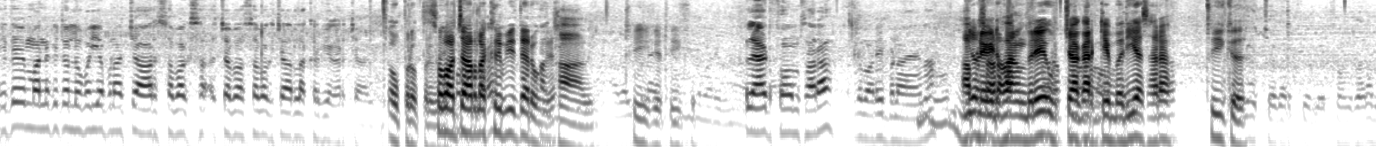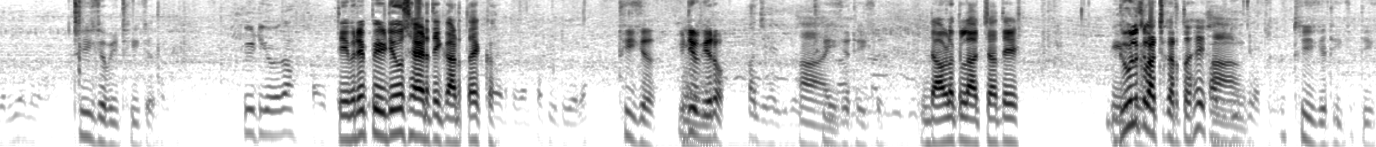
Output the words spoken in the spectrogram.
ਇਹ ਤੇ ਮੰਨ ਕੇ ਚੱਲੋ ਬਈ ਆਪਣਾ 4 ਸਬਕ ਸਬਕ 4 ਲੱਖ ਰੁਪਏ ਖਰਚਾ ਆ ਗਿਆ। ਉੱਪਰ ਉੱਪਰ ਵੀਰੇ। ਸਵਾ ਚਾਰ ਲੱਖ ਰੁਪਏ ਤਿਆਰ ਹੋ ਗਿਆ। ਹਾਂ ਵੀ ਠੀਕ ਹੈ ਠੀਕ ਹੈ। ਪਲੇਟਫਾਰਮ ਸਾਰਾ ਦੁਬਾਰੇ ਬਣਾਇਆ ਨਾ। ਆ ਪਲੇਟਫਾਰਮ ਵੀਰੇ ਉੱਚਾ ਕਰਕੇ ਵਧੀਆ ਸਾਰਾ। ਠੀਕ ਹੈ। ਉੱਚਾ ਕਰਕੇ ਪਲੇਟਫਾਰਮ ਸਾਰਾ ਵਧੀਆ ਬਣਾਇਆ। ਠੀਕ ਹੈ ਵੀ ਠੀਕ ਹੈ। ਪੀਟੀਓ ਇਹਦਾ ਤੇ ਵੀਰੇ ਪੀਟੀਓ ਸਾਈਡ ਤੇ ਕੱਢਤਾ ਇੱਕ। ਪੀਟੀਓ ਦਾ ਠੀਕ ਹੈ। ਵੀਡੀਓ ਗੇਰੋ ਹਾਂਜੀ ਹਾਂਜੀ। ਹਾਂ। ਠੀਕ ਹੈ ਠੀਕ ਹੈ। ਡਬਲ ਕਲਾਚਾ ਤੇ ਡਿਊਲ ਕਲਚ ਕਰਤਾ ਹੈ। ਹਾਂ ਠੀਕ ਹੈ ਠੀਕ ਹੈ ਠੀਕ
